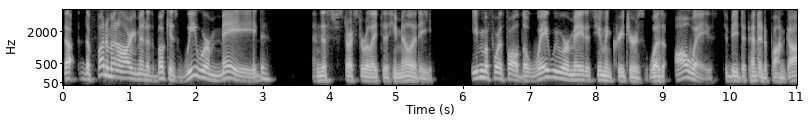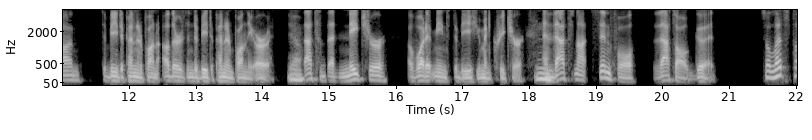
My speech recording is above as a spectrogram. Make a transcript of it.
the the fundamental argument of the book is we were made and this starts to relate to humility. Even before the fall, the way we were made as human creatures was always to be dependent upon God, to be dependent upon others, and to be dependent upon the earth. Yeah. That's the nature of what it means to be a human creature. Mm. And that's not sinful. That's all good. So let's, t-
